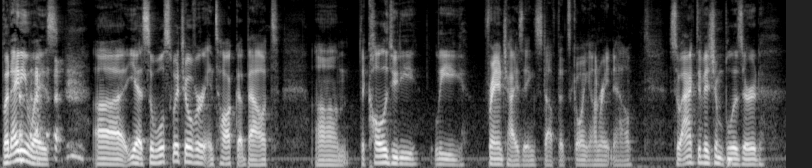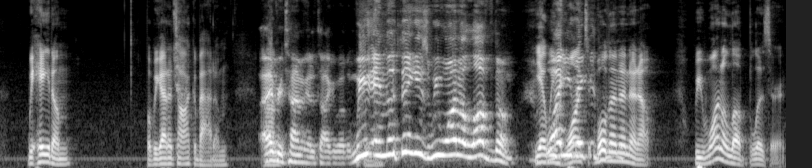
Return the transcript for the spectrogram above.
but anyways, uh, yeah. So we'll switch over and talk about um, the Call of Duty League franchising stuff that's going on right now. So Activision Blizzard, we hate them but we got to talk about them. Every um, time we got to talk about them. We and the thing is, we want to love them. Yeah, we Why want. To, well, no, no, no, no. We want to love Blizzard.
